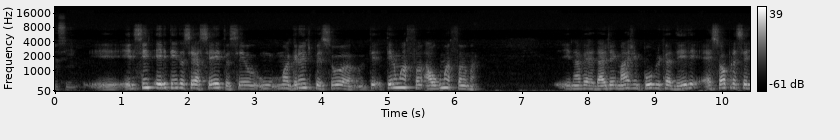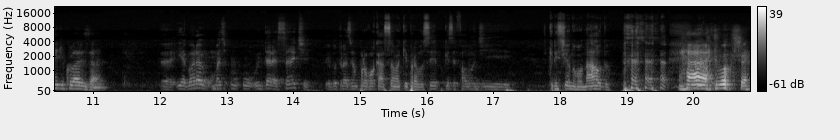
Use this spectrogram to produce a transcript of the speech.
Assim. Ele, ele tenta ser aceito, ser uma grande pessoa, ter uma fama, alguma fama. E, na verdade, a imagem pública dele é só para ser ridicularizada. É, e agora, mas o, o, interessante, eu vou trazer uma provocação aqui para você, porque você falou de Cristiano Ronaldo. ah, poxa.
